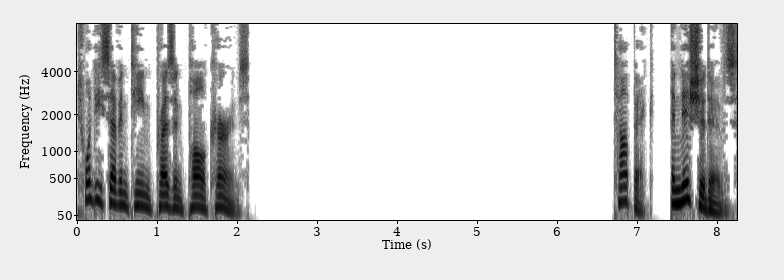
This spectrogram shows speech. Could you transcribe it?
2017 present Paul Kearns Initiatives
